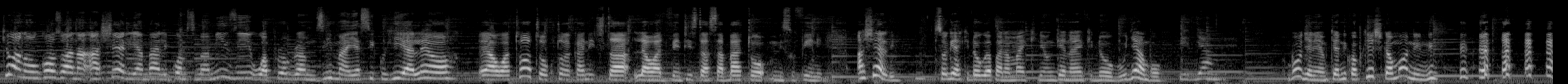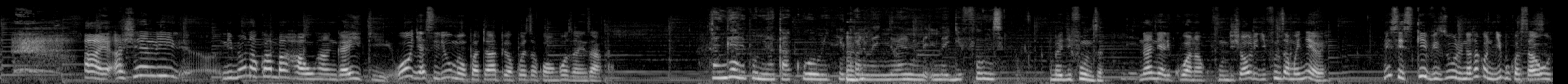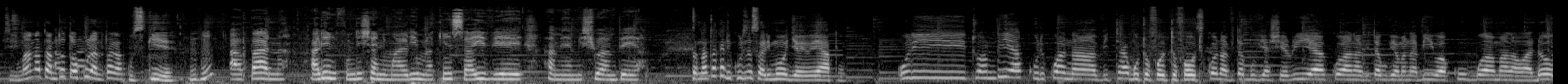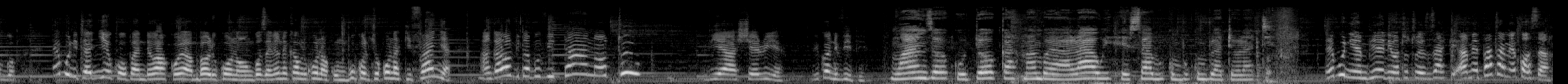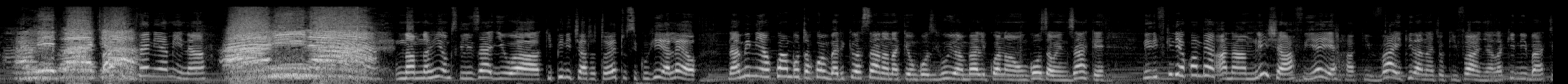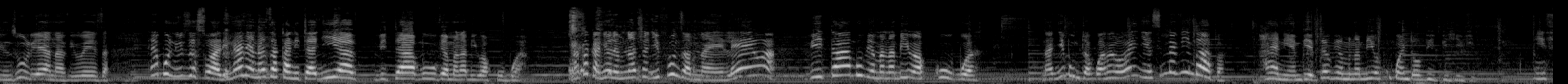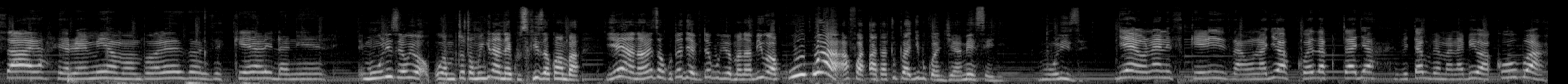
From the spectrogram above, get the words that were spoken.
ikiwa anaongozwa na asheli ambaye alikuwa msimamizi wa programu nzima ya siku hii ya leo ya watoto kutoka kanisa la Waadventista sabato misufini. Asheli sogea kidogo hapa na mike niongee nawe kidogo. Ujambo? Jambo moja niamkia nikuapikia shikamoo nini haya asheli nimeona kwamba hauhangaiki. We ujasiri umeupata wapi wa kuweza kuwaongoza wenzako? Tangia nipo miaka kumi nime- nime- nimejifunza. Umejifunza? Nani alikuwa anakufundisha? Au ulijifunza mwenyewe mi sisikii vizuri nataka unijibu kwa sauti. Maana hata mtoto kule anataka kusikie mm-hmm. hapana aliyenifundisha ni mwalimu lakini sasa hivi yeye amehamishiwa mbea nataka nikuulize swali moja wewe hapo. Ulituambia kulikuwa na vitabu tofauti tofauti kuwa na vitabu vya sheria kuwa na vitabu vya manabii wakubwa mara wadogo. Hebu nitajie kwa upande wako wewe ambao ulikuwa unaongoza nione kama ulikuwa unakumbuka ulichokuwa unakifanya. Angalau vitabu vitano tu vya sheria vilikuwa ni vipi? Mwanzo kutoka mambo ya Walawi, hesabu kumbukumbu la torati. Hebu niambieni watoto wenzake amepata amekosa? Amepata. Tupeni amina. amina. Namna hiyo msikilizaji wa kipindi cha watoto wetu siku hii ya leo naamini ya kwamba utakuwa umebarikiwa sana na kiongozi huyu ambaye alikuwa anaongoza wenzake. Nilifikiria kwamba anaamlisha afu yeye hakivai kila anachokifanya lakini bahati nzuri yeye anaviweza. Hebu niulize swali nani anaweza kanitajia vitabu vya manabii wakubwa nataka nione mnachojifunza mnaelewa? Vitabu vya manabii wakubwa. Najibu mtakuwa nalo wenyewe simevimba hapa? Haya niambie vitabu vya manabii wakubwa ndo vipi hivyo isaya yeremia maombolezo ezekieli danieli. Muulize huyo mtoto mwingine anayekusikiliza kwamba yeye anaweza kutaja vitabu vya manabii wakubwa afu atatupa jibu kwa njia ya meseji. Muulize. Je unayenisikiliza unajua kuweza kutaja vitabu vya manabii wakubwa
